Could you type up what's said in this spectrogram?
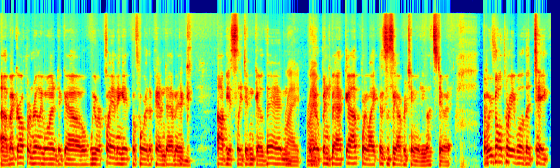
Uh, my girlfriend really wanted to go. We were planning it before the pandemic. Obviously, didn't go then. Right, It opened back up. We're like, this is the opportunity. Let's do it. And we both were able to take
